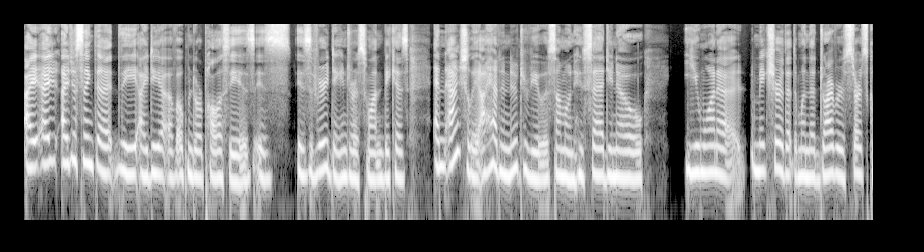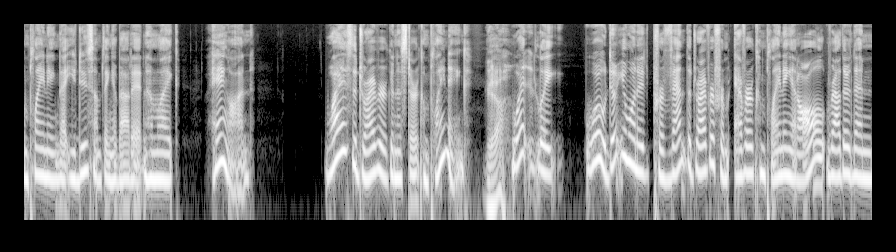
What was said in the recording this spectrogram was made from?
I, I I just think that the idea of open door policy is is is a very dangerous one because, and actually, I had an interview with someone who said, you know, you want to make sure that when the driver starts complaining that you do something about it. And I'm like, hang on. Why is the driver going to start complaining? Yeah. What, like, whoa, don't you want to prevent the driver from ever complaining at all rather than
